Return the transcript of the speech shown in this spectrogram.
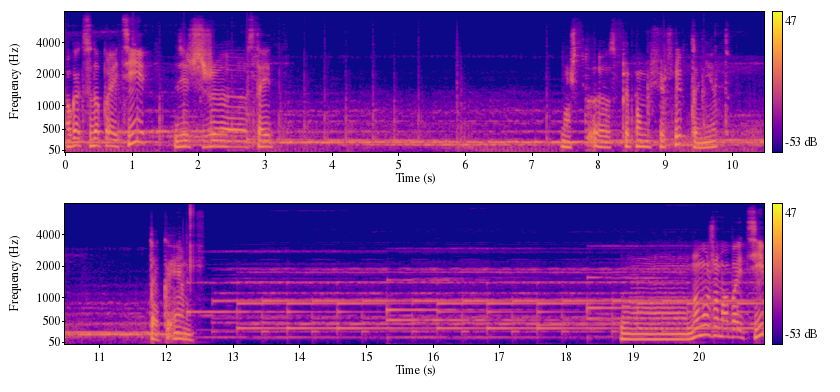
А как сюда пройти? Здесь же стоит... Может, э, при помощи шифта? Нет. Так, М. Мы можем обойти,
